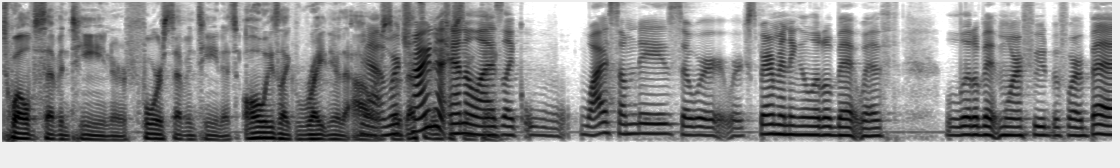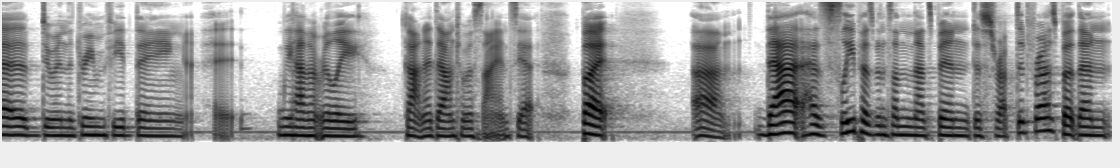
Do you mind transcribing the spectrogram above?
12 17 or 4 17. It's always like right near the hour. Yeah, and we're an trying to analyze thing. like why some days. So we're we're experimenting a little bit with a little bit more food before bed, doing the dream feed thing. We haven't really gotten it down to a science yet, but um, that has sleep has been something that's been disrupted for us. But then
